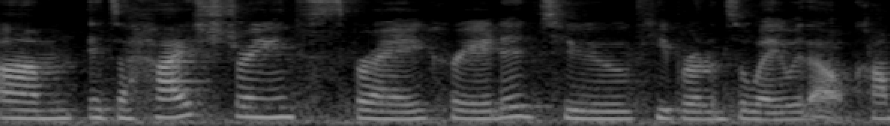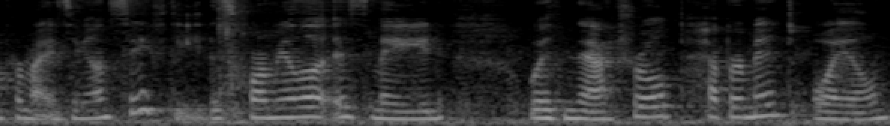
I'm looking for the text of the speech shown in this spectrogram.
Um, it's a high strength spray created to keep rodents away without compromising on safety. This formula is made with natural peppermint oil,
